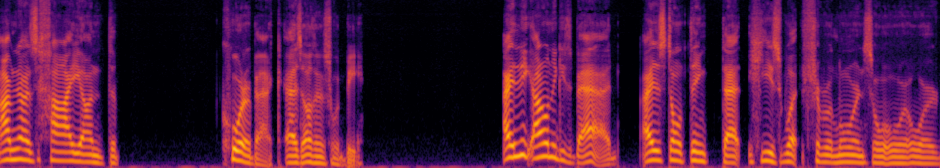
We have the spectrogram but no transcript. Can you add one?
I'm not as high on the quarterback as others would be. I think I don't think he's bad. I just don't think that he's what Trevor Lawrence or or, or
